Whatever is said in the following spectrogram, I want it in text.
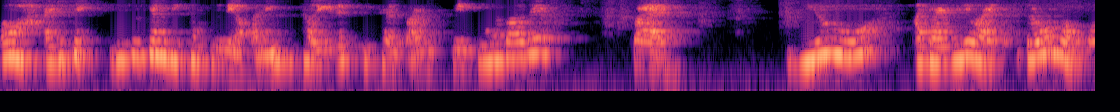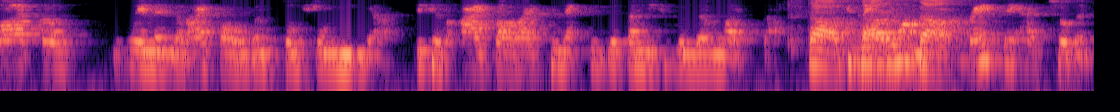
oh, I just think this is going to be completely off. I need to tell you this because I was thinking about it. But you, like, I realized there was a lot of women that I followed on social media because I thought I connected with them because of their lifestyle. Stop, stop, moms, stop. Right? They had children.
